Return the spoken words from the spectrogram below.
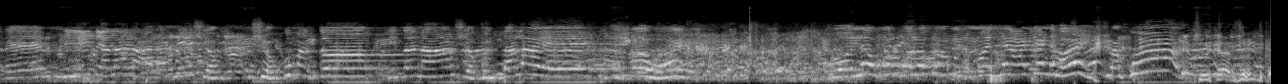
अरे मी त्याला लाडाने शक- शकू म्हणतो. तिचं नाव शकुंतला आहे. होय? हो लवकर बोला कोणती मधल्या अटेंड होय. शकू अर्जंट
